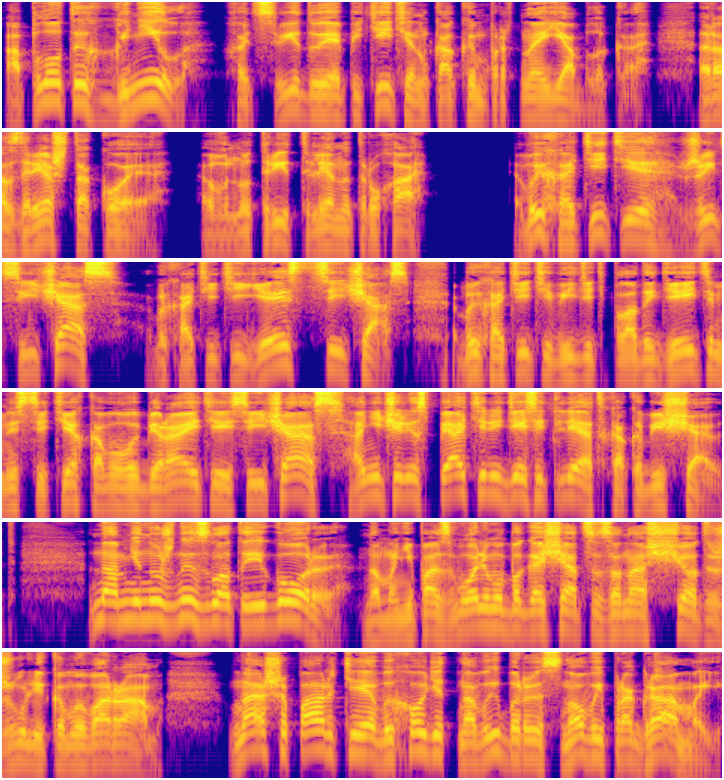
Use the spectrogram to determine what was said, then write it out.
А плод их гнил, хоть с виду и аппетитен, как импортное яблоко. Разрежь такое, внутри тлен и труха. Вы хотите жить сейчас, вы хотите есть сейчас, вы хотите видеть плоды деятельности тех, кого выбираете сейчас, а не через пять или десять лет, как обещают. Нам не нужны золотые горы, но мы не позволим обогащаться за наш счет жуликам и ворам. Наша партия выходит на выборы с новой программой,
